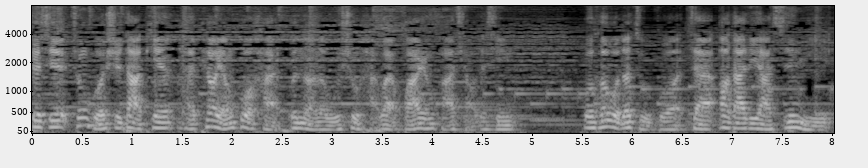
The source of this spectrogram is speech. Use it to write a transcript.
这些中国式大片还漂洋过海，温暖了无数海外华人华侨的心。我和我的祖国在澳大利亚悉尼、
